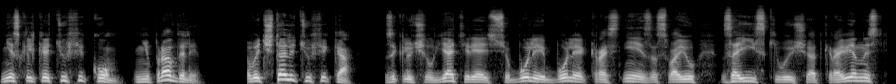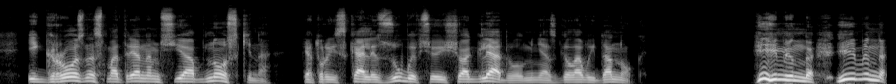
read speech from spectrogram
несколько тюфиком, не правда ли? Вы читали тюфика? — заключил я, теряясь все более и более краснее за свою заискивающую откровенность и грозно смотря на мсье Обноскина — который, искали зубы, все еще оглядывал меня с головы до ног. «Именно, именно,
